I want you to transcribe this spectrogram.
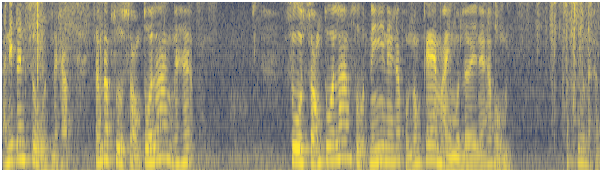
อันนี้เป็นสูตรนะครับสำหรับสูตรสองตัวล่างนะฮะสูตรสองตัวล่างสูตรนี้นะครับ ผมต้องแก้ใหม่หมดเลยนะครับ ผมสักครู่นะครับ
